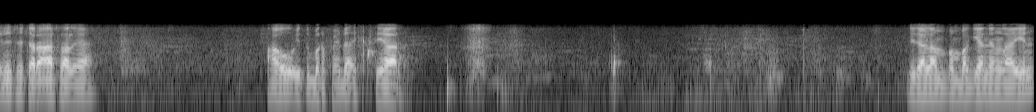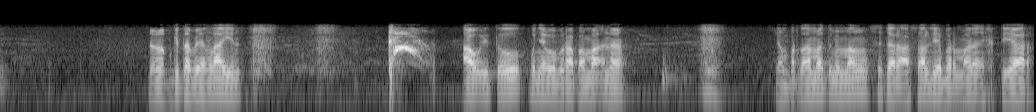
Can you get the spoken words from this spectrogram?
Ini secara asal ya. Au itu berbeda ikhtiar. Di dalam pembagian yang lain, dalam kitab yang lain, au itu punya beberapa makna. Yang pertama itu memang secara asal dia bermakna ikhtiar.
